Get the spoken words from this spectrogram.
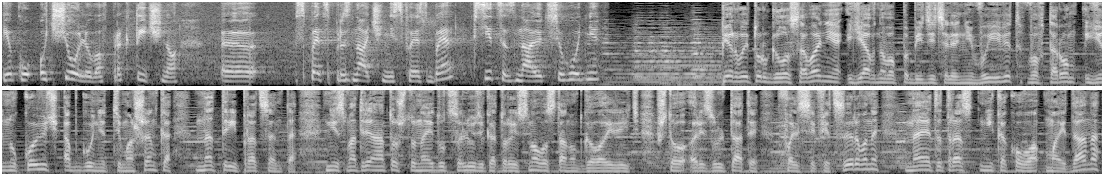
яку очолював практично е, спецпризначеність ФСБ. Всі це знають сьогодні. Первый тур голосования явного победителя не выявит. Во втором Янукович обгонит Тимошенко на 3%. Несмотря на то, что найдутся люди, которые снова станут говорить, что результаты фальсифицированы, на этот раз никакого Майдана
